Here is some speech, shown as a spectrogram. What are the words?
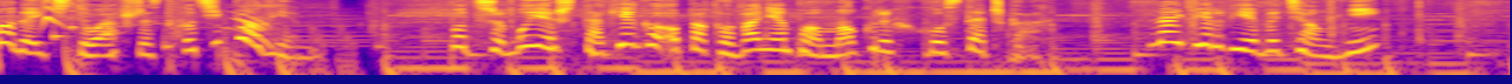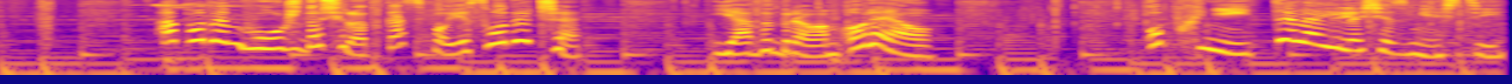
Podejdź tu, a wszystko ci powiem. Potrzebujesz takiego opakowania po mokrych chusteczkach. Najpierw je wyciągnij, a potem włóż do środka swoje słodycze. Ja wybrałam Oreo. Upchnij tyle, ile się zmieści.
